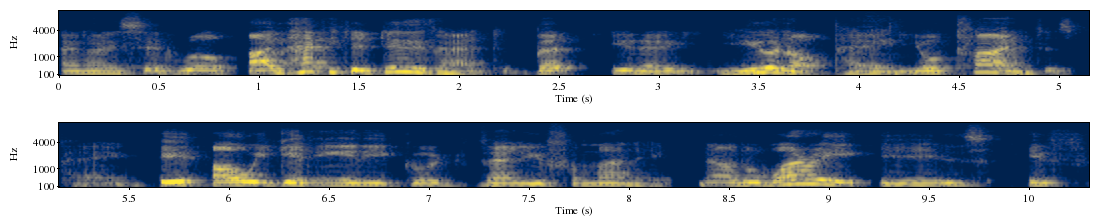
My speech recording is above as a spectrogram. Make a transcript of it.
And I said, well, I'm happy to do that, but, you know, you're not paying, your client is paying. Are we getting any good value for money? Now, the worry is if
